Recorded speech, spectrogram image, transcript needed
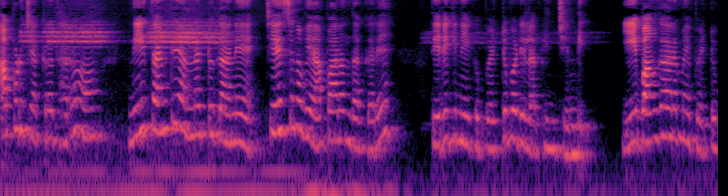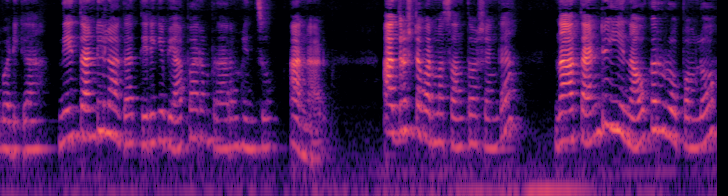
అప్పుడు చక్రధరం నీ తండ్రి అన్నట్టుగానే చేసిన వ్యాపారం దగ్గరే తిరిగి నీకు పెట్టుబడి లభించింది. ఈ బంగారమే పెట్టుబడిగా నీ తండ్రిలాగా తిరిగి వ్యాపారం ప్రారంభించు అన్నాడు. అదృష్టవర్మ సంతోషంగా నా తండ్రి ఈ నౌకరు రూపంలో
